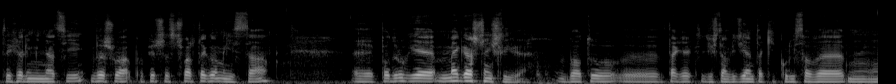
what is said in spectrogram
tych eliminacji wyszła po pierwsze z czwartego miejsca, y, po drugie mega szczęśliwie, bo tu, y, tak jak gdzieś tam widziałem takie kulisowe mm,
